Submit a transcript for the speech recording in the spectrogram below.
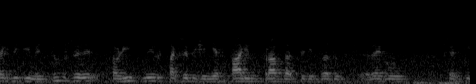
jak widzimy, duży, solidny już tak, żeby się nie spalił, prawda, czyli według reguł wszelkich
